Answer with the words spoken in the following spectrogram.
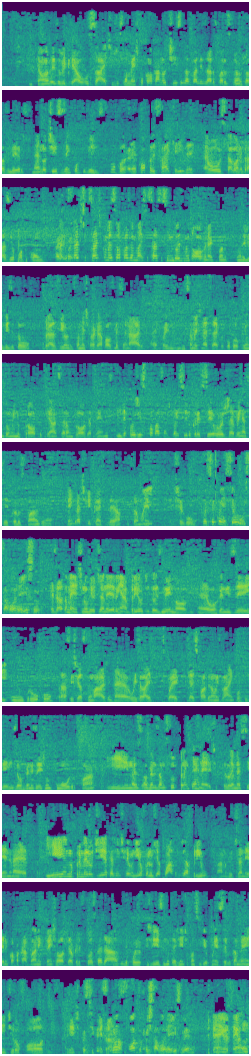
Então eu resolvi criar o site justamente para colocar notícias atualizadas para os fãs brasileiros, né? Notícias em português. Desculpa, é, qual foi o site aí, velho? É o stalonebrasil.com. Aí Aí o foi- site, o site começou a fazer mais sucesso assim em 2009, né? Quando, quando ele visitou o Brasil justamente para gravar os mercenários. né, foi justamente nessa época que eu coloquei um domínio próprio, que antes era um blog apenas. E depois disso ficou bastante conhecido, cresceu, hoje já é bem aceito pelos fãs e é bem gratificante ver o tamanho E- ele chegou. Você conheceu o Stallone, é isso? Exatamente, no Rio de Janeiro, em abril de 2009, é, eu organizei um grupo para assistir as filmagens, né, o Sly Squad, que é Esquadrão Sly em português, eu organizei junto com outro fã e nós organizamos tudo pela internet, pelo MSN na época. E no primeiro dia que a gente reuniu, foi no dia 4 de abril, lá no Rio de Janeiro, em Copacabana, em frente ao hotel que ele ficou hospedado. E depois disso, muita gente conseguiu conhecê-lo também, tirou fotos. A gente Você conseguiu você entrar tem uma no... foto com o Stallone, é isso mesmo? Tenho, eu tenho um.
